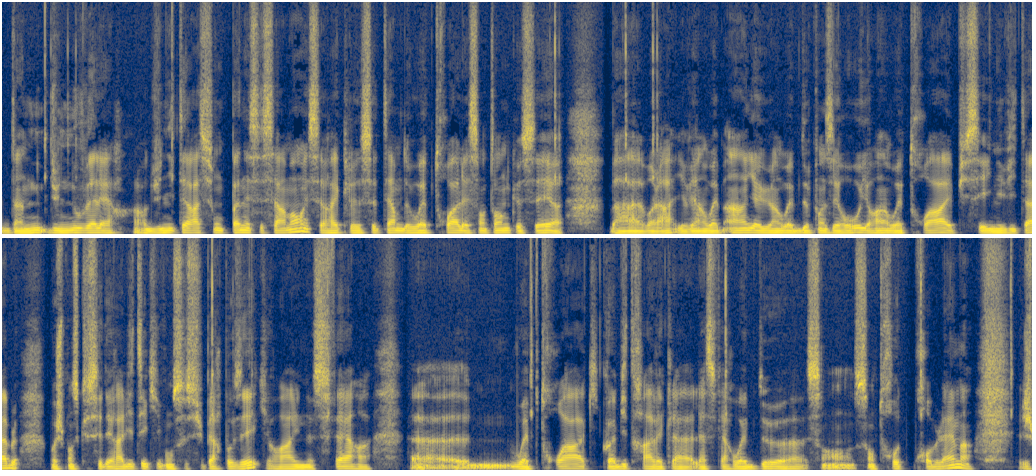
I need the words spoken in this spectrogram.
d'une nouvelle ère. Alors d'une itération pas nécessairement, et c'est vrai que ce terme de Web 3 laisse entendre que c'est, euh, bah voilà, il y avait un Web 1, il y a eu un Web 2.0, il y aura un Web 3, et puis c'est inévitable. Moi, je pense que c'est des réalités qui vont se superposer, qu'il y aura une sphère euh, Web 3 qui cohabitera avec la, sphère Web 2 euh, sans, trop de problèmes. Je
